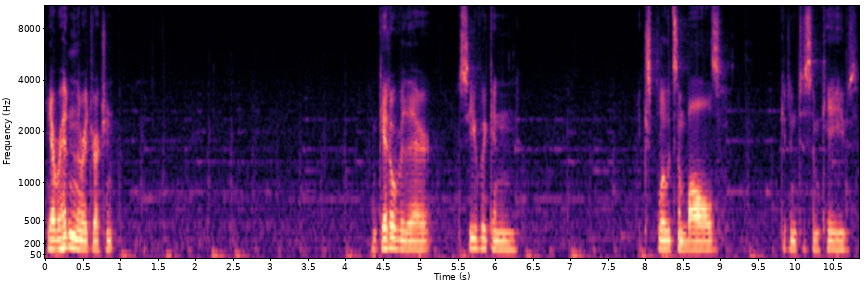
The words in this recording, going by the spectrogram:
Yeah, we're heading in the right direction. We'll get over there, see if we can explode some balls, get into some caves.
